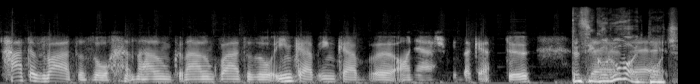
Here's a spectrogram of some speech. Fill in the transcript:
Hát ez változó, nálunk, nálunk változó, inkább, inkább anyás mind a kettő. Te szigorú de, vagy, de, bocs?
